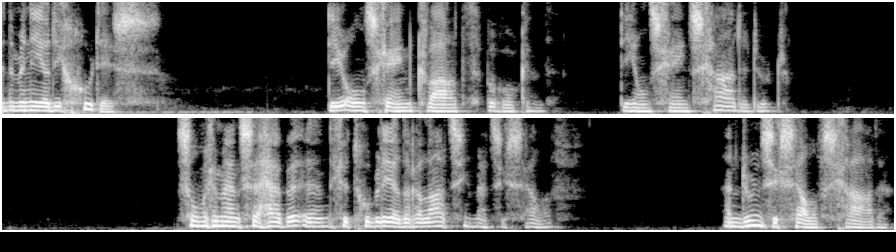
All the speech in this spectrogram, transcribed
in een manier die goed is, die ons geen kwaad berokkent, die ons geen schade doet. Sommige mensen hebben een getroubleerde relatie met zichzelf en doen zichzelf schade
